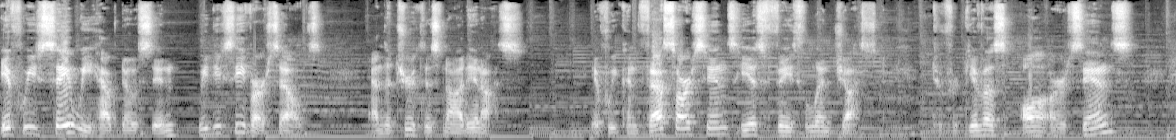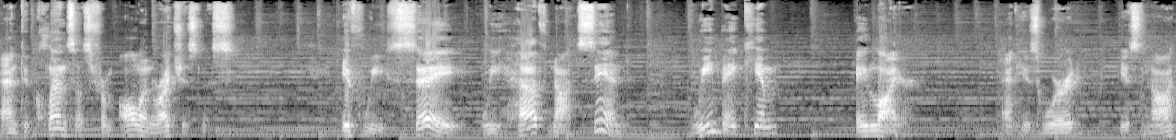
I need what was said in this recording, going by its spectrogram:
If we say we have no sin, we deceive ourselves and the truth is not in us. If we confess our sins, he is faithful and just, to forgive us all our sins, and to cleanse us from all unrighteousness. If we say we have not sinned, we make him a liar, and his word is not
